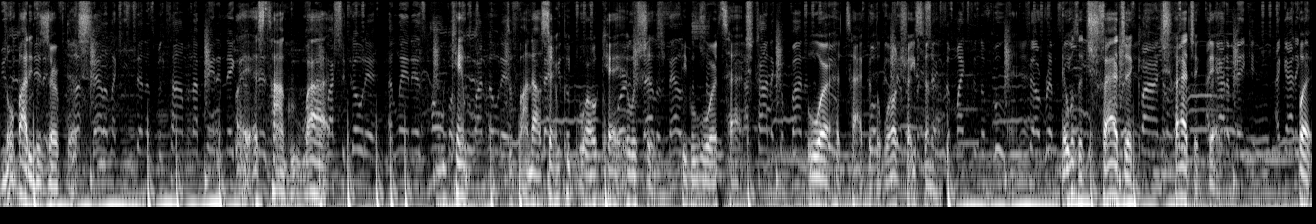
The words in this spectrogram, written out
Nobody deserved this. Like as time grew by, we came to find out certain people were okay. It was just people who were attached, who were attacked at the World Trade Center. It was a tragic, tragic day. But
